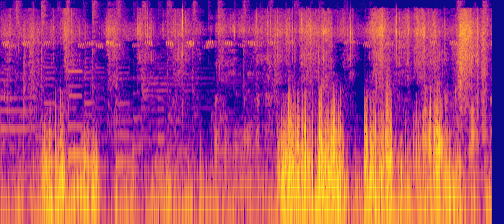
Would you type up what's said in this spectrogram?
กันไปไปเห็นไหมกันนะว่ามันปิดก่อนนะ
